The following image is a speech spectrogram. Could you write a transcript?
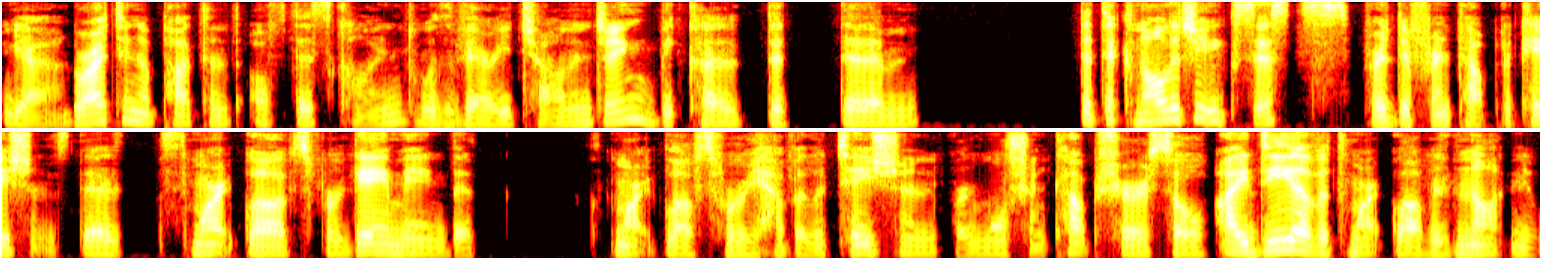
Yeah. Writing a patent of this kind was very challenging because the, the, the technology exists for different applications. There's smart gloves for gaming, the smart gloves for rehabilitation, for motion capture. So idea of a smart glove is not new.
